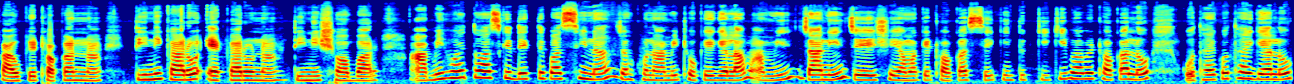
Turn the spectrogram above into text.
কাউকে ঠকান না। তিনি কারও একারও না, তিনি সবার। আমি হয়তো আজকে দেখতে পাচ্ছি না, যখন আমি ঠকে গেলাম, আমি জানি যে সে আমাকে ঠকাচ্ছে, কিন্তু কী কীভাবে ঠকালো, কোথায় কোথায় গেল,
